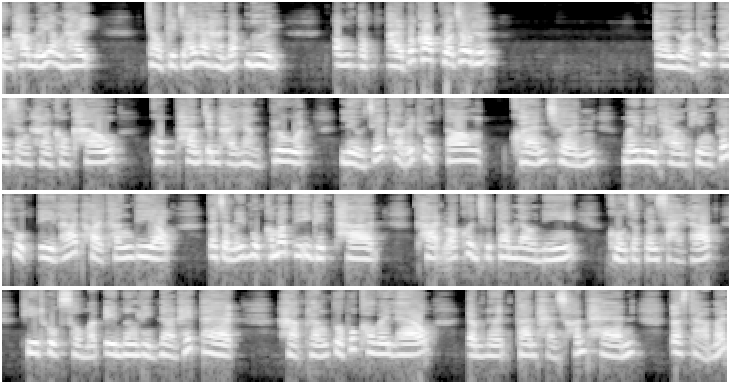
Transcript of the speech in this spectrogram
สงครามหรืออย่างไร เจ้าคิดจะให้ทหารนับหมื่น ต้องตกตายเพื่อครอบครัวเจ้าหรือ อาหลัวถูกไอสังหารของเขา คุกคามจนถอยหลังกรูด หลิวเจ๊กล่าได้ถูกต้อง แขวนเฉินไม่มีทางเพียงเพื่อถูกตีล่าถอยครั้งเดียว ก็จะไม่บุกเข้ามาตีอีกเด็ดขาด คาดว่าคนชุดดำเหล่านี้ คงจะเป็นสายลับที่ถูกส่งมาตีเมืองหลินนานให้แตก หากครั้งตัวพวกเขาไว้แล้ว ดำเนินการแผนซ้อนแผน ก็สามารถ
